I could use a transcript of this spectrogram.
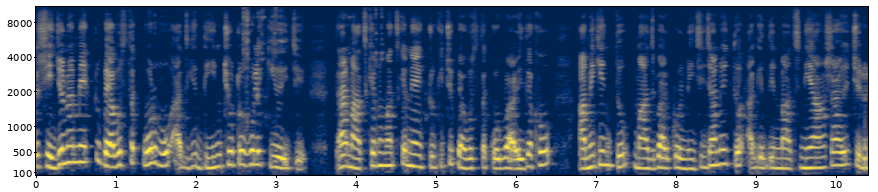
তো সেই জন্য আমি একটু ব্যবস্থা করব। আজকে দিন ছোট হলে কি হয়েছে? তার মাঝখানে মাঝখানে একটু কিছু ব্যবস্থা করব। আর এই দেখো, আমি কিন্তু মাছ বার করে নিয়েছি, জানোই তো? আগের দিন মাছ নিয়ে আসা হয়েছিল,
